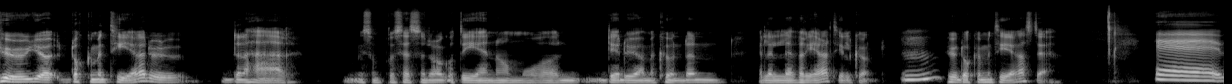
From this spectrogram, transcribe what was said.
Hur gör, dokumenterar du den här liksom processen du har gått igenom och det du gör med kunden eller levererar till kund. Mm. Hur dokumenteras det? Eh,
